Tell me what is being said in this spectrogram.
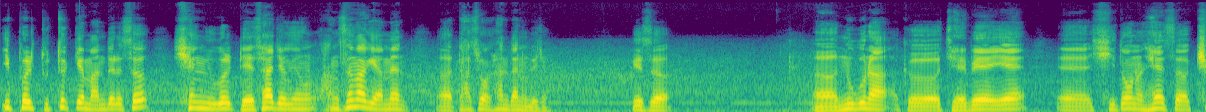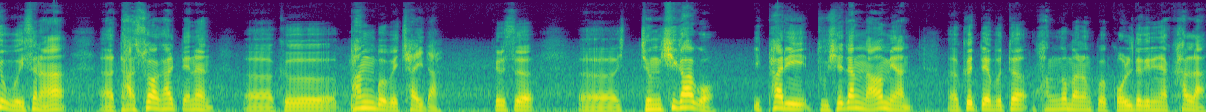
잎을 두텁게 만들어서 생육을 대사적용을 왕성하게 하면 어, 다수확 한다는 거죠. 그래서 어, 누구나 그 재배에 에, 시도는 해서 키우고 있으나 어, 다수확 할 때는 어, 그 방법의 차이다. 그래서 어, 정식하고 이파리 두세 장 나오면 어, 그때부터 황금알롱법 골드그린이나 칼라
